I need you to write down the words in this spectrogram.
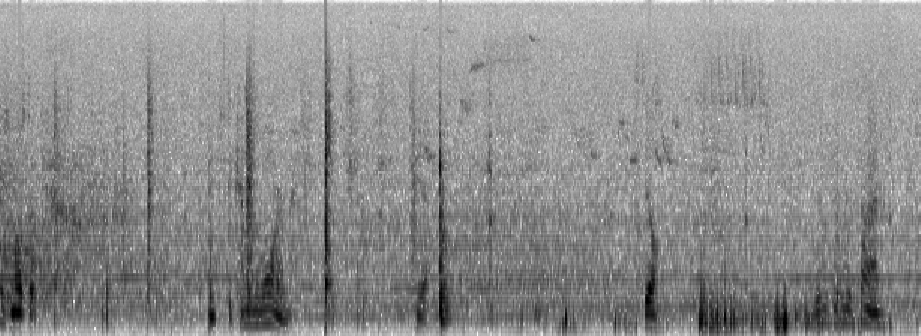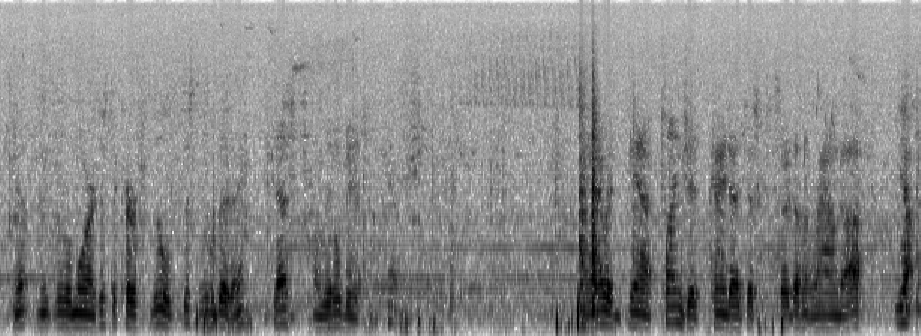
There's most of. It's becoming warm. Yeah. Still. A little bit at a time. Yeah, needs a little more, just a curve, little, just a little bit, eh? Just a little bit. Yeah. And I would, yeah, plunge it kind of just so it doesn't round off. Yeah. I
